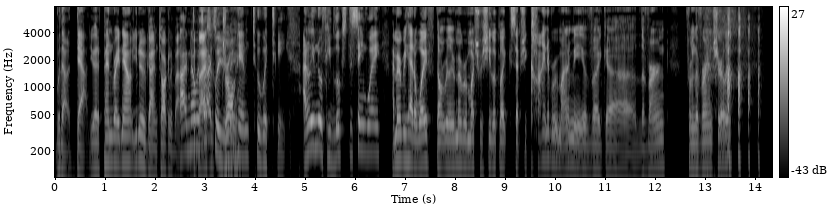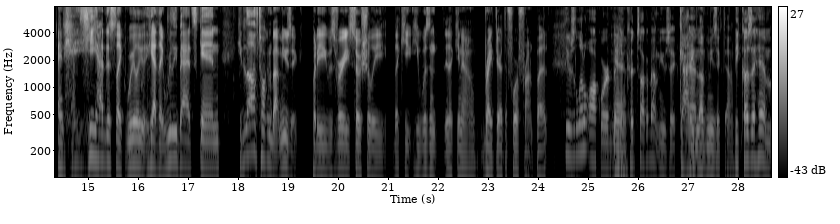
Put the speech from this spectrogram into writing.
without a doubt. You had a pen right now. You know the guy I'm talking about. I know the glasses. exactly Draw him to a T. I don't even know if he looks the same way. I remember he had a wife. Don't really remember much what she looked like, except she kind of reminded me of like uh, Laverne from Laverne and Shirley. and he he had this like really he had like really bad skin. He loved talking about music, but he was very socially like he he wasn't like you know right there at the forefront. But He was a little awkward, but Yeah. he could talk about music. God, he loved music though. Because of him,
